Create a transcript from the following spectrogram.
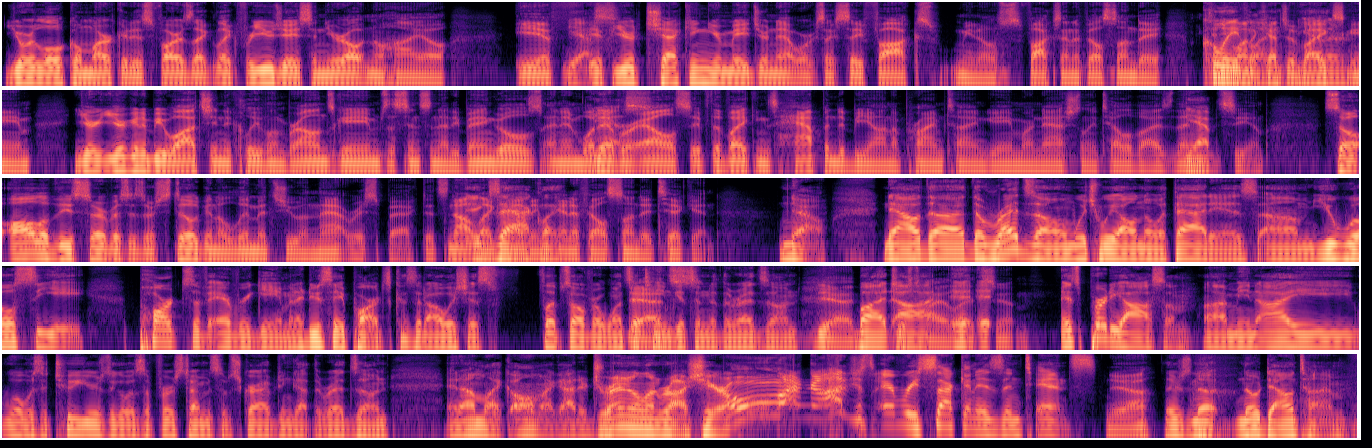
your local market as far as like like for you, Jason. You're out in Ohio. If Yes. if you're checking your major networks, like say Fox, you know Fox NFL Sunday, and you want to Cleveland. catch a Yeah, Vikes they're- game, you're you're going to be watching the Cleveland Browns games, the Cincinnati Bengals, and then whatever Yes. else. If the Vikings happen to be on a primetime game or nationally televised, then Yep. you see them. So all of these services are still going to limit you in that respect. It's not Exactly. like having NFL Sunday Ticket. No. Now the the red zone, which we all know what that is, um, you will see parts of every game, and I do say parts because it always just flips over once a team gets into the red zone. Yeah, But, just uh, highlights. it- yeah. It's pretty awesome. I mean, I what was it two years ago was the first time I subscribed and got the red zone, and I'm like, oh my god, adrenaline rush here! Oh my god, just every second is intense. Yeah. There's no no downtime.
